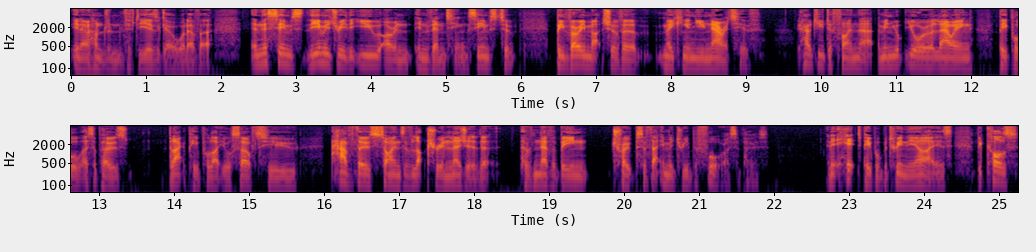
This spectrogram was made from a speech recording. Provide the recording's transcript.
you know, 150 years ago or whatever. And this seems the imagery that you are in, inventing seems to be very much of a making a new narrative. How do you define that? I mean, you're, you're allowing people, I suppose, black people like yourself, to have those signs of luxury and leisure that have never been tropes of that imagery before, I suppose. And it hits people between the eyes because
